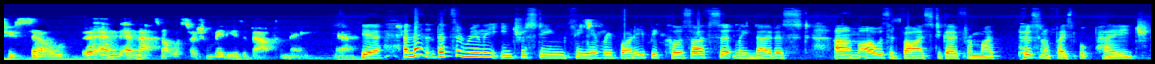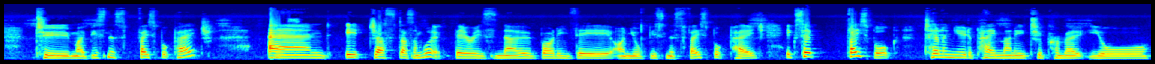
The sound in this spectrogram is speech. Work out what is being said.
to sell, and and that's not what social media is about for me. Yeah, yeah, and that, that's a really interesting thing, everybody, because I've certainly noticed. Um, I was advised to go from my personal Facebook page to my business Facebook page and it just doesn't work. There is nobody there on your business Facebook page except Facebook telling you to pay money to promote your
